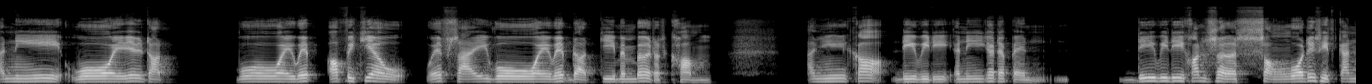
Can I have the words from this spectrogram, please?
อันนี้ w w w w w w official เว็บไซต์ w w w gmember com อันนี้ก็ DVD อันนี้ก็จะเป็น DVD คอนเสิร์ตส่งโวดิสิตกัน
